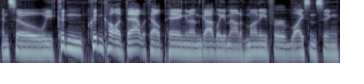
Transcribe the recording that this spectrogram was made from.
And so we couldn't couldn't call it that without paying an ungodly amount of money for licensing.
